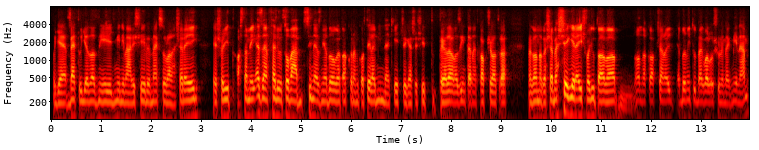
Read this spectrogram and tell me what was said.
ugye be tudjad adni egy minimális élő megszólalás erejéig, és hogy itt aztán még ezen felül tovább színezni a dolgot akkor, amikor tényleg minden kétséges, és itt például az internet kapcsolatra, meg annak a sebességére is vagy utalva annak kapcsán, hogy ebből mi tud megvalósulni, meg mi nem.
